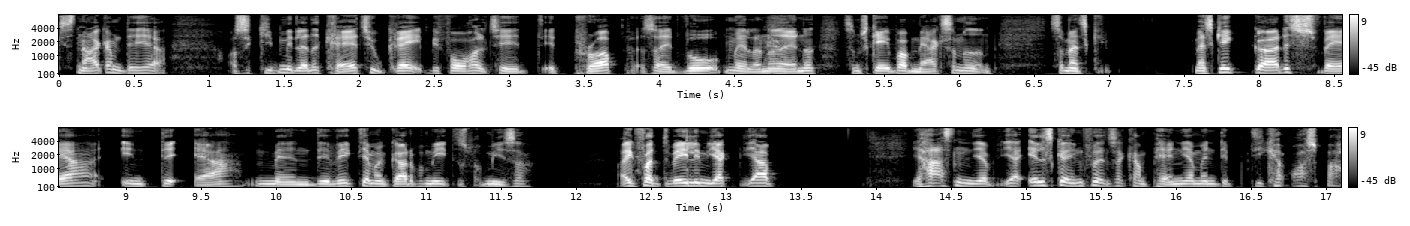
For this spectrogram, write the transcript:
snakke om det her? Og så give dem et eller andet kreativt greb i forhold til et, et prop, altså et våben eller noget andet, som skaber opmærksomheden. Så man skal, man skal ikke gøre det sværere, end det er, men det er vigtigt, at man gør det på mediets præmisser. Og ikke for at dvæle, jeg, jeg, jeg har sådan, jeg, jeg elsker influencer-kampagner, men det, de kan også bare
